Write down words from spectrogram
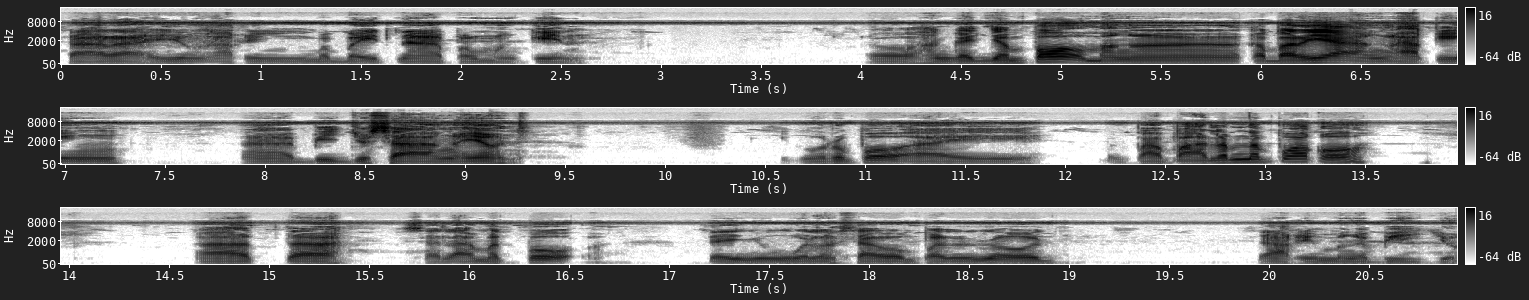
Sara, yung aking mabait na pamangkin. So, hanggang dyan po mga kabarya ang aking ah, video sa ngayon. Siguro po ay magpapaalam na po ako at ah, salamat po sa inyong walang sawang panonood sa aking mga video.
